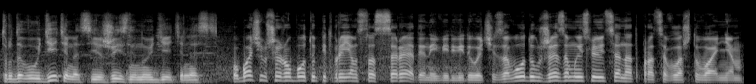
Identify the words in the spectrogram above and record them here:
трудовую деятельность и жизненную деятельность. Побачивши роботу підприємства зсередини, відвідувачі заводу вже замислюються над працевлаштуванням.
